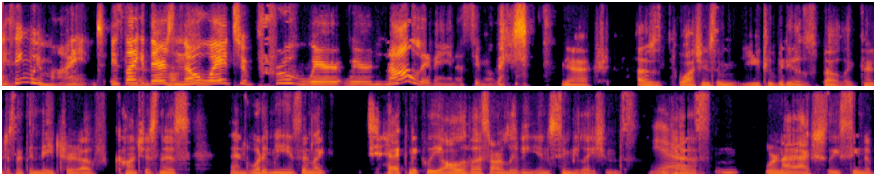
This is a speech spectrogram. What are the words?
I think we might. It's like Yeah, there's no way to prove we're we're not living in a simulation. Yeah. I was watching some YouTube videos about like kind of just like the nature of consciousness and what it means. And like technically all of us are living in simulations Yeah. because we're not actually seeing a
